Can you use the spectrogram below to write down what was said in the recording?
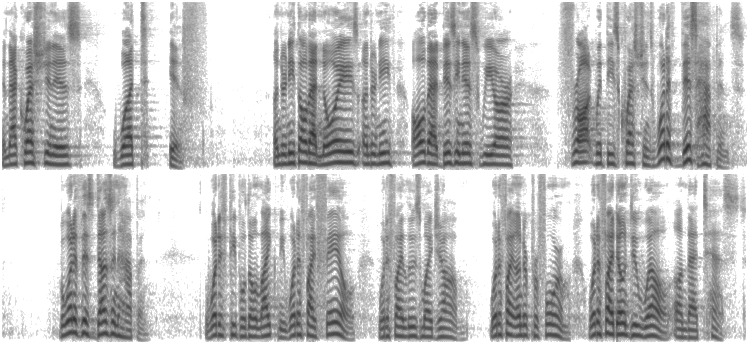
And that question is what if? Underneath all that noise, underneath all that busyness, we are fraught with these questions. What if this happens? But what if this doesn't happen? What if people don't like me? What if I fail? What if I lose my job? What if I underperform? What if I don't do well on that test?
